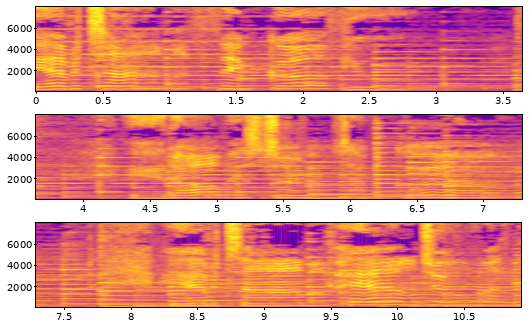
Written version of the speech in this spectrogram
Every time I think of you, it always turns out good. Every time I've held you, I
